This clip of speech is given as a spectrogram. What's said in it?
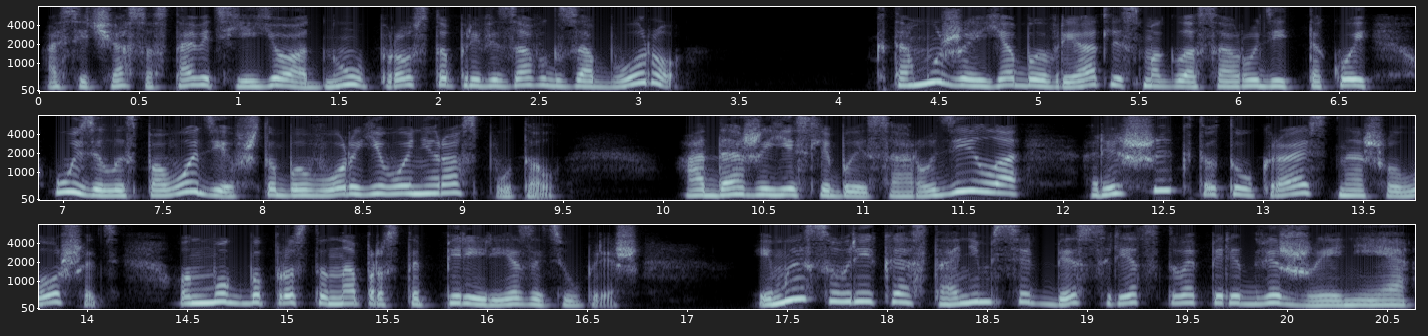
А сейчас оставить ее одну, просто привязав к забору? К тому же я бы вряд ли смогла соорудить такой узел из поводьев, чтобы вор его не распутал. А даже если бы и соорудила, Реши кто-то украсть нашу лошадь, он мог бы просто-напросто перерезать упряжь. И мы с Урикой останемся без средства передвижения.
